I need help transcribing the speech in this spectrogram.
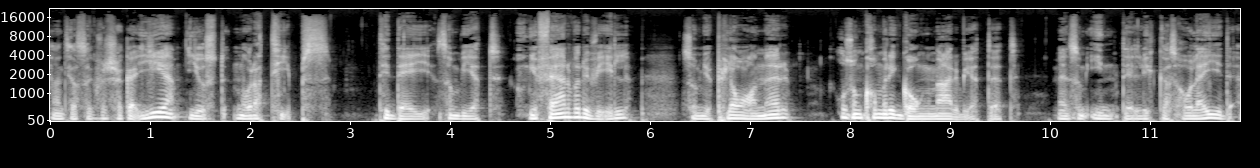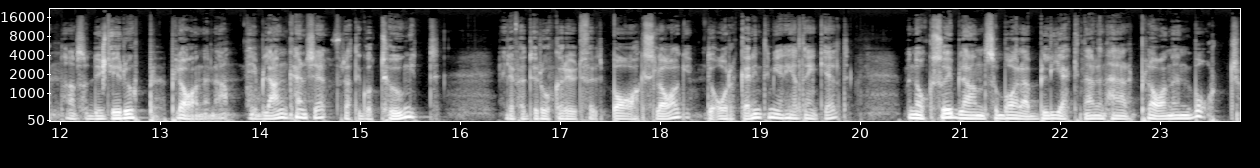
att jag ska försöka ge just några tips till dig som vet ungefär vad du vill, som gör planer och som kommer igång med arbetet men som inte lyckas hålla i det. Alltså du ger upp planerna. Ibland kanske för att det går tungt eller för att du råkar ut för ett bakslag. Du orkar inte mer helt enkelt. Men också ibland så bara bleknar den här planen bort.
